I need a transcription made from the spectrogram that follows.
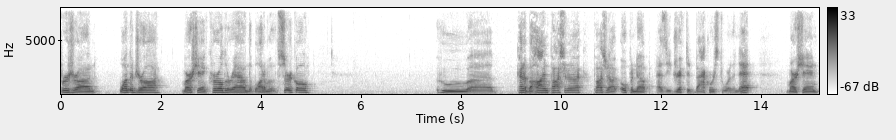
Bergeron won the draw. Marchand curled around the bottom of the circle, who uh, kind of behind Pastrnak. Pastrnak opened up as he drifted backwards toward the net. Marchand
